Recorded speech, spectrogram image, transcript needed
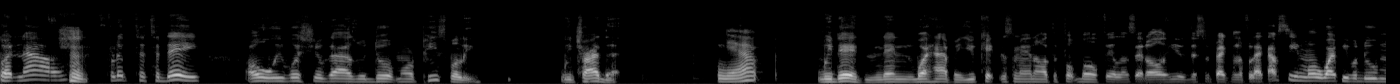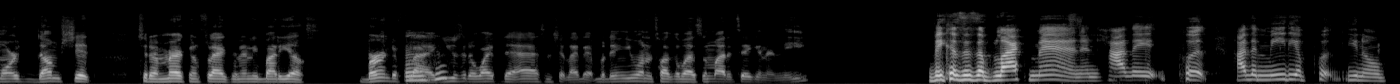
But now, hmm. flip to today. Oh, we wish you guys would do it more peacefully. We tried that. Yep. We did. And then what happened? You kicked this man off the football field and said, oh, he was disrespecting the flag. I've seen more white people do more dumb shit to the American flag than anybody else. Burn the flag, mm-hmm. use it to wipe their ass and shit like that. But then you want to talk about somebody taking a knee? Because it's a black man and how they put how the media put you know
